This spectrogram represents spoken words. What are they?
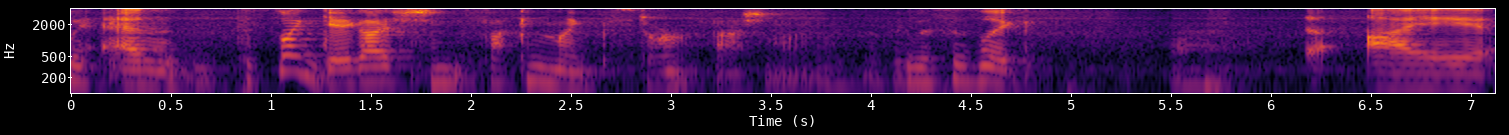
Like, and this is why gay guys shouldn't fucking like start fashion line. Like, This is like i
